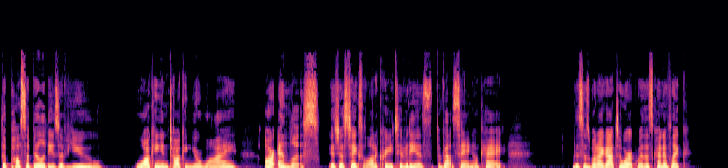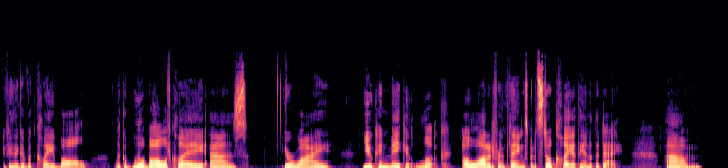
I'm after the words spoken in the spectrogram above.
the possibilities of you walking and talking your why are endless. It just takes a lot of creativity as about saying, okay, this is what I got to work with. It's kind of like if you think of a clay ball, like a little ball of clay as your why, you can make it look a lot of different things, but it's still clay at the end of the day. Um,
